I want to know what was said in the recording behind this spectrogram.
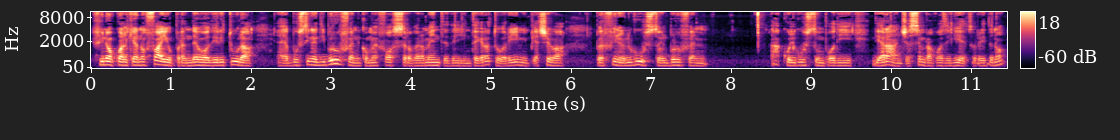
fino a qualche anno fa io prendevo addirittura eh, bustine di Brufen come fossero veramente degli integratori, mi piaceva perfino il gusto, il Brufen ha quel gusto un po' di, di arancia, sembra quasi Gatorade, no?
